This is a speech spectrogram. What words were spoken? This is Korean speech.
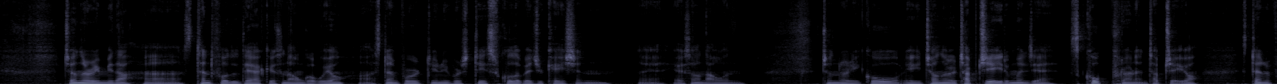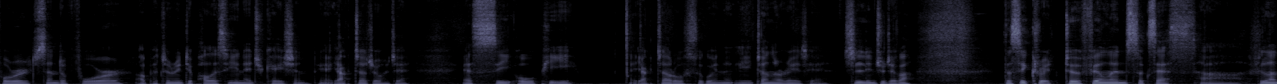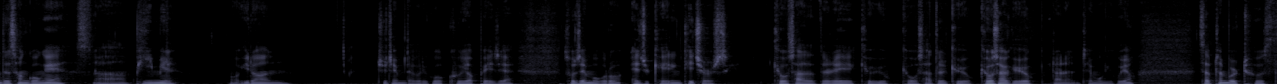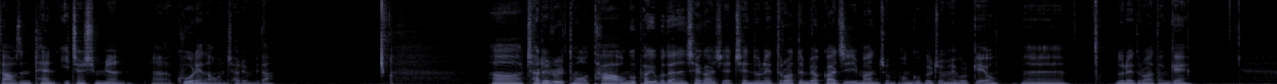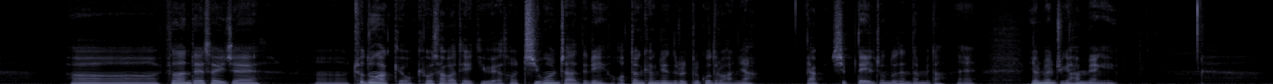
저널입니다. 아, 스탠포드 대학교에서 나온 거고요. 아, Stanford University School of Education에서 나온 저널이고 이 저널 잡지의 이름은 이제 스코프라는 잡지예요. Stanford Center for Opportunity Policy in Education 예, 약자죠. 이제 SCOPE 약자로 쓰고 있는 이 저널에 이제 실린 주제가 The Secret to Finland's Success. 아, 핀란드 성공의 아, 비밀. 뭐 이런 주제입니다. 그리고 그 옆에 이제 소제목으로 Educating Teachers. 교사들의 교육, 교사들 교육, 교사 교육이라는 제목이고요. September 2010, 2010년 9월에 나온 자료입니다. 아, 자료를 다 언급하기보다는 제가 이제 제 눈에 들어왔던 몇 가지만 좀 언급을 좀 해볼게요. 에, 눈에 들어왔던 게 어, 핀란드에서 이제 어, 초등학교 교사가 되기 위해서 지원자들이 어떤 경쟁들을 뚫고 들어갔냐? 약 10대 1 정도 된답니다. 예. 10명 중에 1명이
